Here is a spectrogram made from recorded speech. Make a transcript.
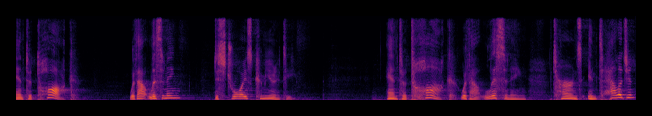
And to talk without listening destroys community. And to talk without listening turns intelligent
